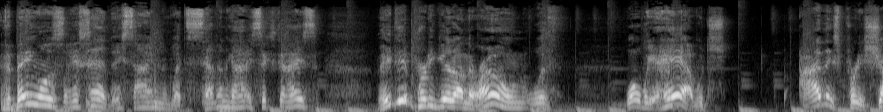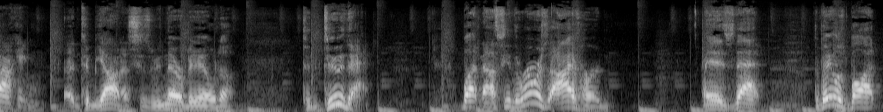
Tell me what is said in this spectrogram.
the Bengals, like I said, they signed what seven guys, six guys. They did pretty good on their own with what we have, which I think is pretty shocking, uh, to be honest, because we've never been able to to do that. But now, see, the rumors that I've heard is that the Bengals bought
